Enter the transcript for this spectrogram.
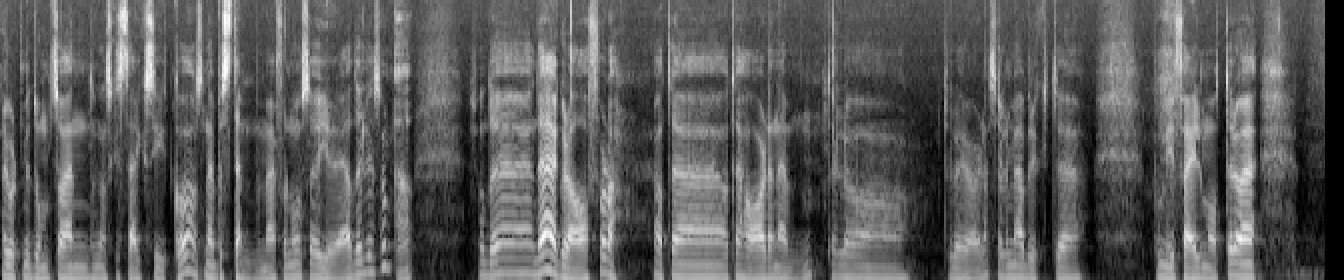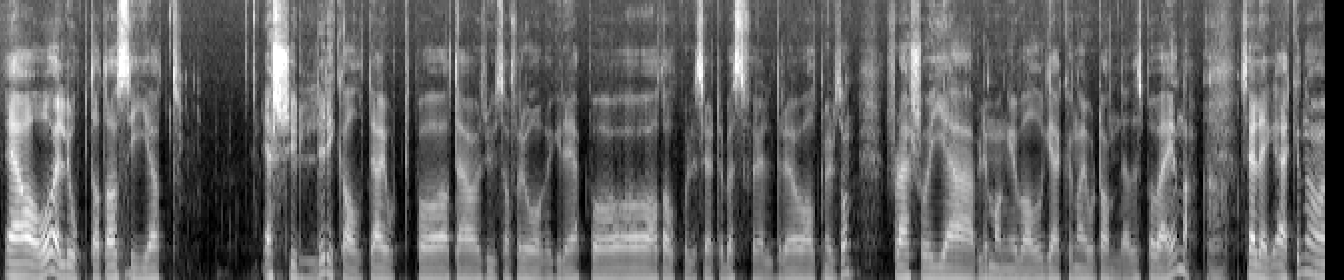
har gjort mye dumt, så har jeg en ganske sterk psyke òg. Altså når jeg bestemmer meg for noe, så gjør jeg det, liksom. Ja. Så det, det er jeg glad for, da. At jeg, at jeg har den evnen til å, til å gjøre det. Selv om jeg har brukt det på mye feil måter. Og jeg, jeg er òg veldig opptatt av å si at jeg skylder ikke alt jeg har gjort på at jeg har rusa for overgrep og, og hatt alkoholiserte besteforeldre og alt mulig sånn. For det er så jævlig mange valg jeg kunne ha gjort annerledes på veien. da. Ja. Så jeg, legger, jeg, er ikke noe,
